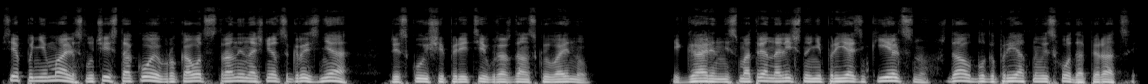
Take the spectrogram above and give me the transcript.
Все понимали, случись такое, в руководстве страны начнется грызня, рискующая перейти в гражданскую войну. И Гарин, несмотря на личную неприязнь к Ельцину, ждал благоприятного исхода операции.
